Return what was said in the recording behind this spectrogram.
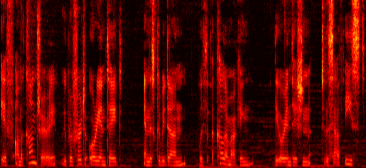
If, on the contrary, we prefer to orientate, and this could be done with a color marking the orientation to the southeast,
